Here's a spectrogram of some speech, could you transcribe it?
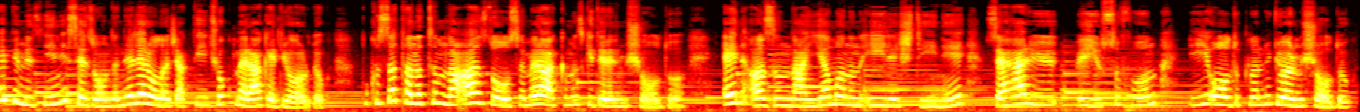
Hepimiz yeni sezonda neler olacak diye çok merak ediyorduk. Bu kısa tanıtımla az da olsa merakımız giderilmiş oldu. En azından Yaman'ın iyileştiğini, Seher ve Yusuf'un iyi olduklarını görmüş olduk.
